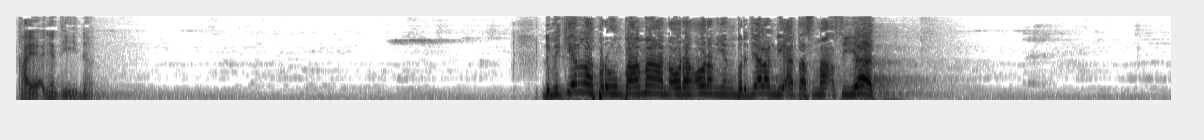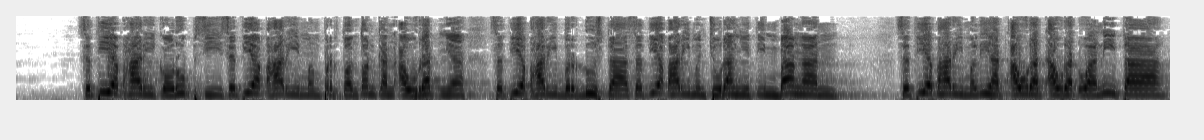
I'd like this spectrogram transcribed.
Kayaknya tidak. Demikianlah perumpamaan orang-orang yang berjalan di atas maksiat. Setiap hari korupsi, setiap hari mempertontonkan auratnya, setiap hari berdusta, setiap hari mencurangi timbangan, setiap hari melihat aurat-aurat wanita,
